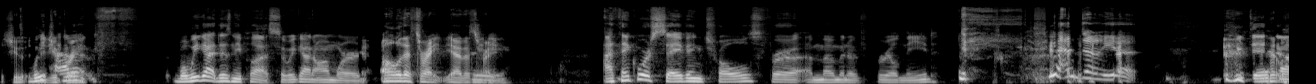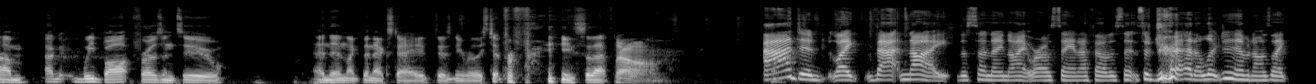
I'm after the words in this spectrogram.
Did you? We did you bring? Well, we got Disney Plus, so we got Onward. Oh, that's right. Yeah, that's right. I think we're saving Trolls for a, a moment of real need. we haven't done it yet we did. Um, I mean, we bought Frozen two, and then like the next day, Disney released it for free. So that. Oh. I did like that night, the Sunday night, where I was saying I felt a sense of dread. I looked at him and I was like,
